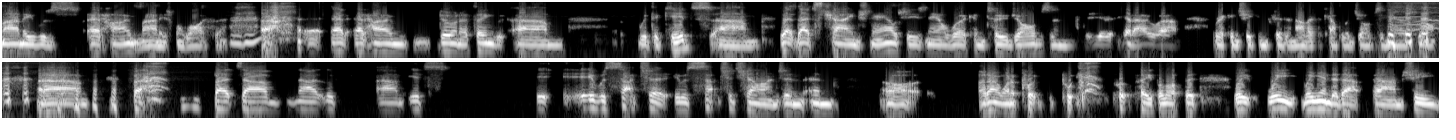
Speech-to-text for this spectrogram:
Marnie was at home. Marnie's my wife uh, at at home doing a thing um, with the kids. Um, that that's changed now. She's now working two jobs, and you you know. Uh, reckon she can fit another couple of jobs in there as well. um, but but um, no, look, um, it's it, it was such a it was such a challenge, and and uh, I don't want to put put put people off, but we we we ended up. Um, she,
